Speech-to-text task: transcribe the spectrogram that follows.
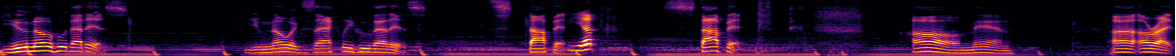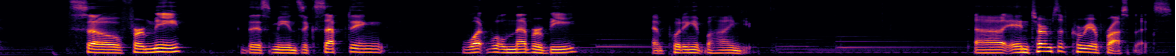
you know who that is. You know exactly who that is. Stop it. Yep. Stop it. oh man. Uh, all right. So for me, this means accepting what will never be and putting it behind you. Uh, in terms of career prospects,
